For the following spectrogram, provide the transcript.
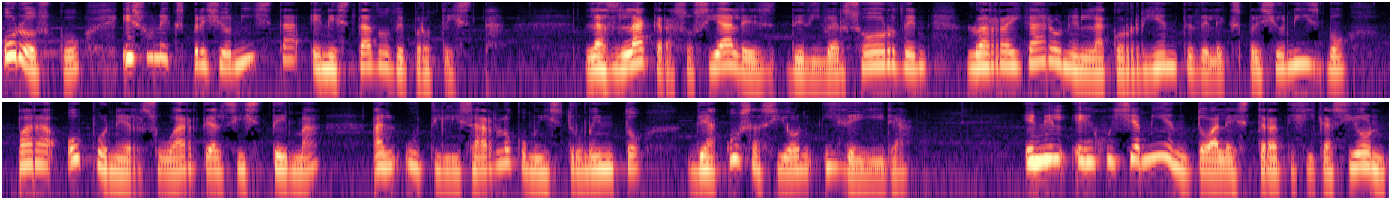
Orozco es un expresionista en estado de protesta. Las lacras sociales de diverso orden lo arraigaron en la corriente del expresionismo para oponer su arte al sistema al utilizarlo como instrumento de acusación y de ira. En el enjuiciamiento a la estratificación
